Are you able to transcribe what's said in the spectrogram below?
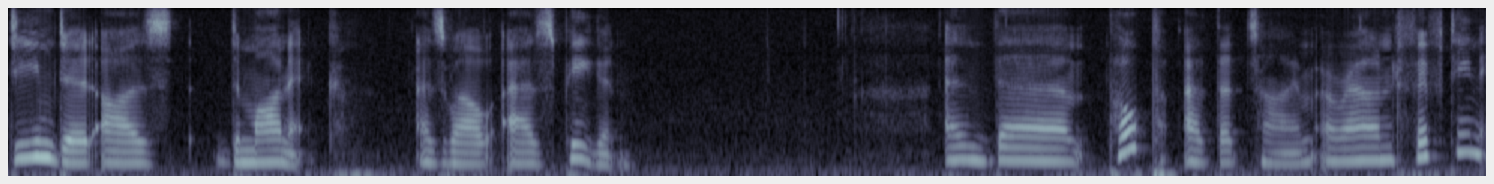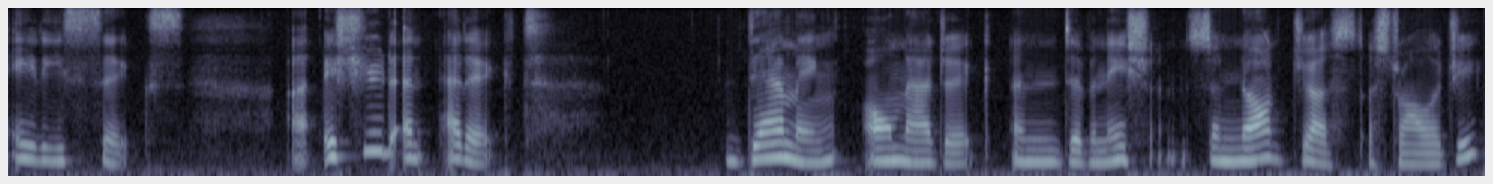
deemed it as demonic as well as pagan. And the Pope at that time, around 1586, uh, issued an edict damning all magic and divination. So, not just astrology,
